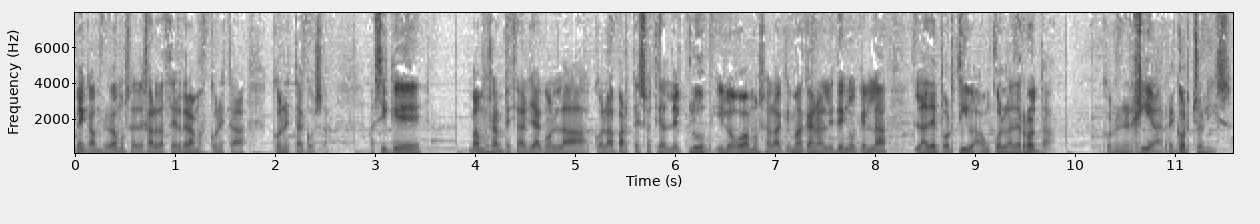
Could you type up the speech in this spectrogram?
Venga, hombre, vamos a dejar de hacer dramas con esta, con esta cosa. Así que Vamos a empezar ya con la, con la parte social del club y luego vamos a la que más canal le tengo, que es la, la deportiva, aun con la derrota. Con energía, recorcholis.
